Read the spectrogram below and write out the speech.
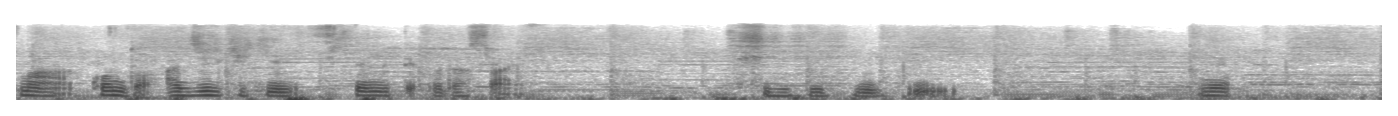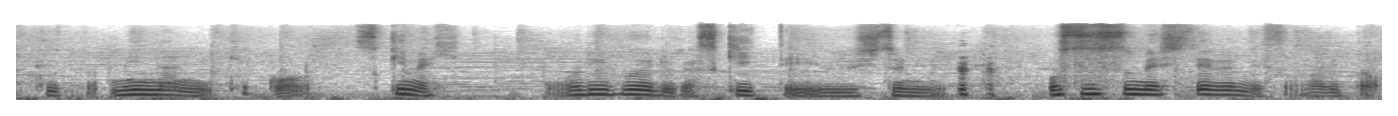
まあ、今度味聞きしてみてください。ひひひひ。ね。結構みんなに結構好きな人、オリーブオイルが好きっていう人におすすめしてるんですよ、割と。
